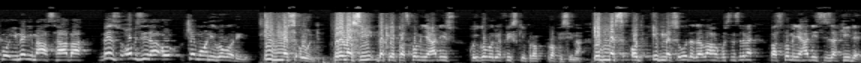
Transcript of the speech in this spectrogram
po imenima ashaba bez obzira o čemu oni govorili. Ibn Mas'ud prenosi, dakle, pa spominje hadis koji govori o fikskim propisima. Ibn Mas'ud, Ibn Mas'ud, da Allah posljedno sveme, pa spominje hadis iz akide.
